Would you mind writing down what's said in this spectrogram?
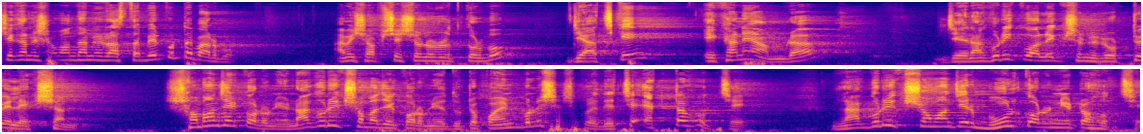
সেখানে সমাধানের রাস্তা বের করতে পারব। আমি সবশেষ অনুরোধ করব যে আজকে এখানে আমরা যে নাগরিক কোয়ালিশনের রোড টু ইলেকশন সমাজের করণীয়, নাগরিক সমাজের করণীয় দুটো পয়েন্ট বলে শেষ করে দিচ্ছে। একটা হচ্ছে, নাগরিক সমাজের মূল করণীয়টা হচ্ছে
